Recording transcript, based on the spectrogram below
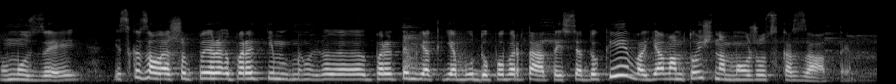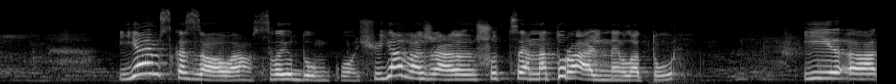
у музей. І сказала, що перед тим, е, перед тим, як я буду повертатися до Києва, я вам точно можу сказати. І я їм сказала свою думку, що я вважаю, що це натуральний латур. І е,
